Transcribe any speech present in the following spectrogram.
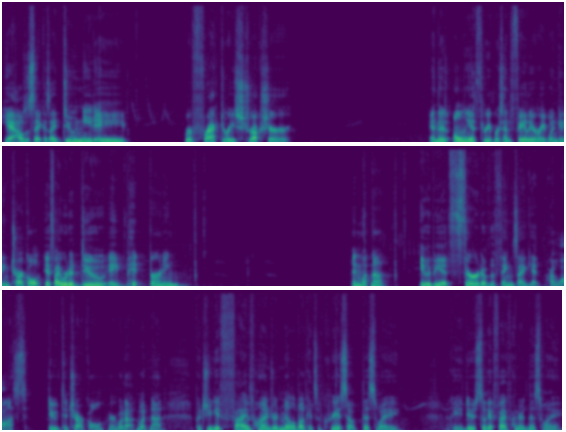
Yeah, I was gonna say, because I do need a refractory structure and there's only a 3% failure rate when getting charcoal. If I were to do a pit burning and whatnot, it would be a third of the things I get are lost due to charcoal or what uh, whatnot. But you get 500 millibuckets of creosote this way. Okay, you do still get 500 this way.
